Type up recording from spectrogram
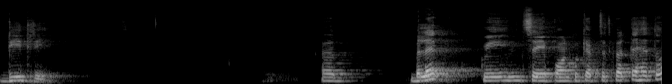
D three black queen से पॉन को कैप्चर करता है तो?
